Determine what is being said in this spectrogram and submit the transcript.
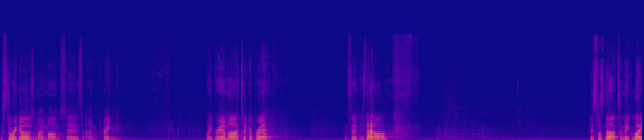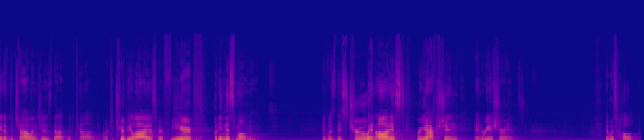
The story goes my mom says, I'm pregnant. My grandma took a breath and said, Is that all? This was not to make light of the challenges that would come or to trivialize her fear, but in this moment, it was this true and honest reaction and reassurance. It was hope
